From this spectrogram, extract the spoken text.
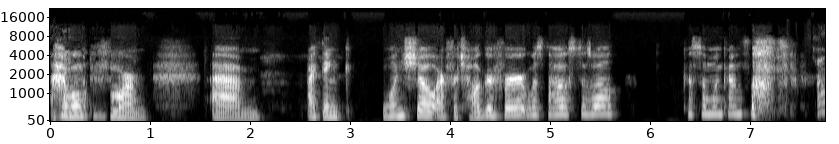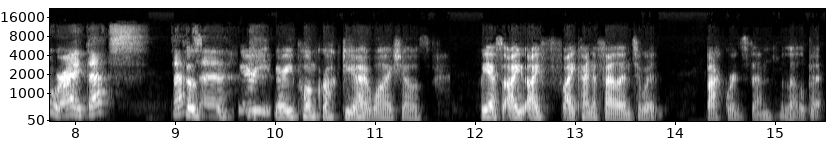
I won't perform. Um I think one show our photographer was the host as well because someone cancelled. Oh, right. That's that's a very very punk rock DIY shows. But yes, I, I I kind of fell into it backwards then a little bit.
